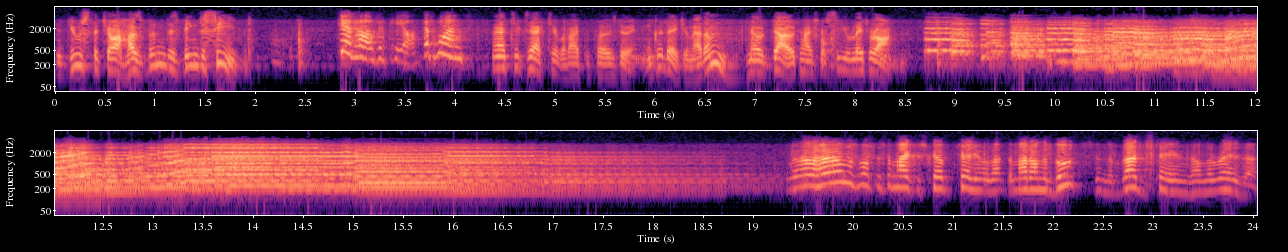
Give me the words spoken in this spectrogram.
deduce that your husband is being deceived. Get out of here at once. That's exactly what I propose doing. Good day to you, madam. No doubt I shall see you later on. The microscope tell you about the mud on the boots and the blood stains on the razor?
